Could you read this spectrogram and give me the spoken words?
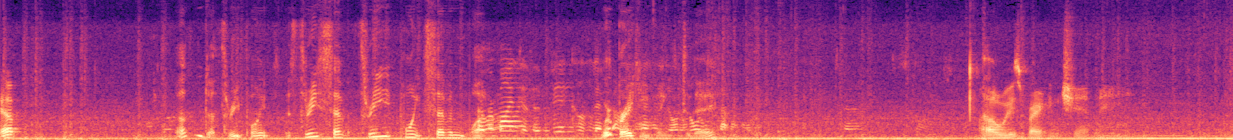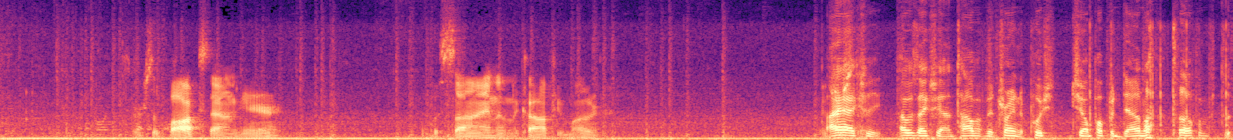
Yep. Welcome to three point three seven three point seven A one. reminder that vehicles We're breaking things today. oil platform return to storage. Always breaking shit, man. There's a box down here. With a sign and a coffee mug. I actually, I was actually on top of it trying to push, jump up and down on the top of it to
